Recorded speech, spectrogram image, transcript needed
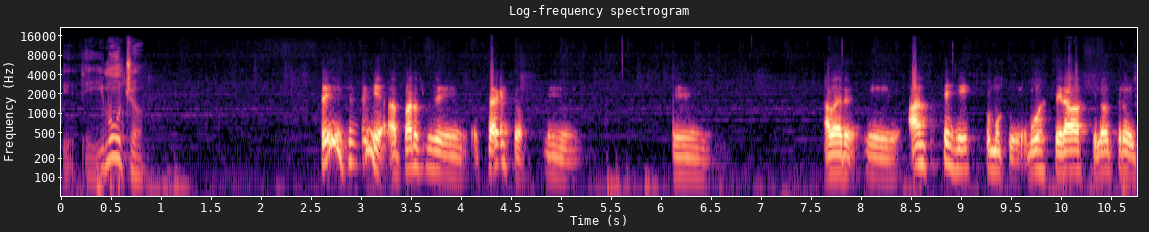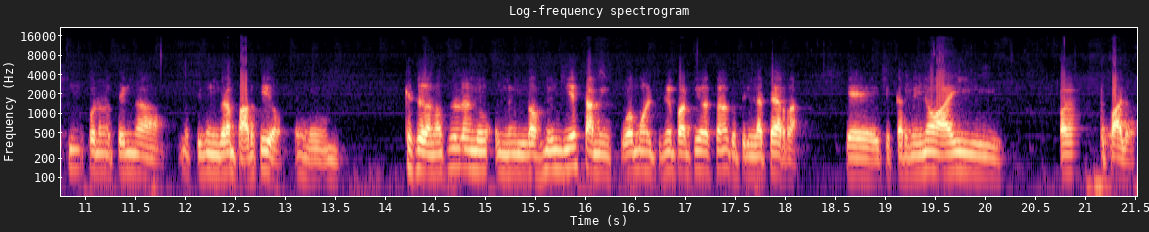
y, mucho. Sí, sí, aparte de, exacto. Eh, eh, a ver, antes es como que vos esperabas que el otro equipo no tenga, no tenga un gran partido. que se nosotros en, el 2010 también jugamos el primer partido de zona contra Inglaterra que, terminó ahí palos.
